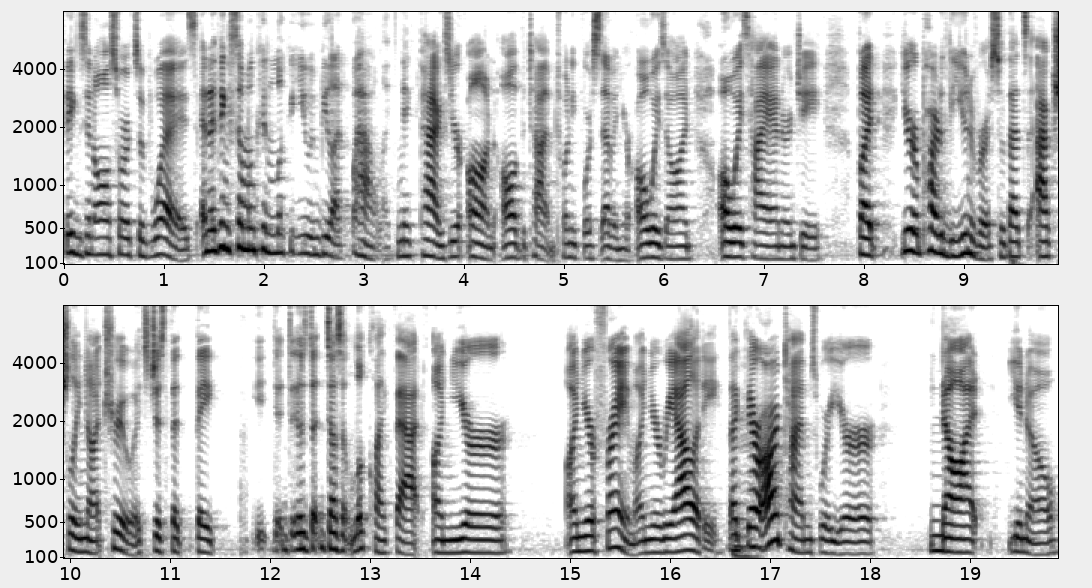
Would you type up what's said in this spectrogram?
things in all sorts of ways. And I think someone can look at you and be like, wow, like Nick Pags, you're on all the time, 24 7. You're always on, always high energy. But you're a part of the universe, so that's actually not true. It's just that they, it does- it doesn't look like that on your on your frame on your reality like there mm-hmm. are times where you're not you know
